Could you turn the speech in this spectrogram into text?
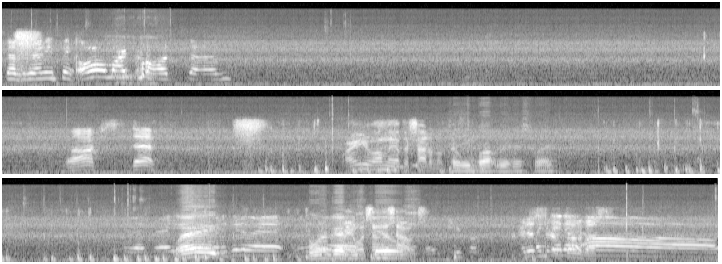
Steph, is there anything? Oh my God, Steph. Ah, Steph. Why are you on the other side of a Because he brought me this way. You guys ready? Wait. I'm gonna do it. I I'm wanna gonna go do Hey, it. what's in this house? I just I did it. of us. Oh,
